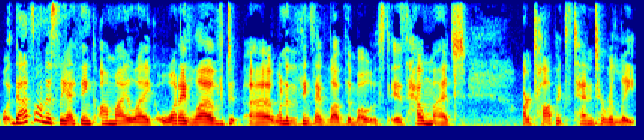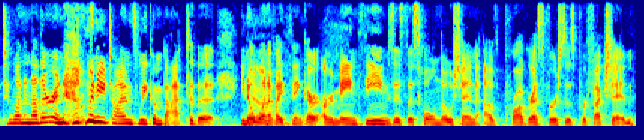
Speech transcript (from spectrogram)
well, that's honestly, I think, on my like what I loved. Uh, one of the things I've loved the most is how much our topics tend to relate to one another and how many times we come back to the you know yeah. one of i think our, our main themes is this whole notion of progress versus perfection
